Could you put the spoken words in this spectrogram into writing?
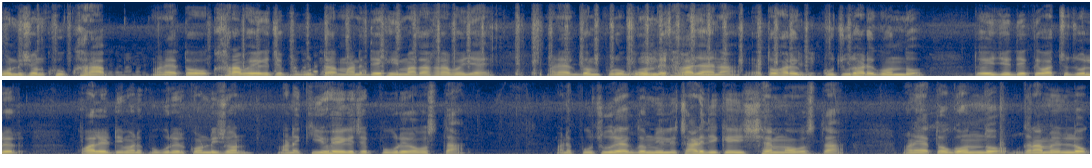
কন্ডিশন খুব খারাপ। মানে এত খারাপ হয়ে গেছে পুকুরটা মানে দেখেই মাথা খারাপ হয়ে যায়। মানে একদম পুরো গন্ধে থাকা যায় না এত হারে প্রচুর হারে গন্ধ। তো এই যে দেখতে পাচ্ছ জলের কোয়ালিটি মানে পুকুরের কন্ডিশন মানে কি হয়ে গেছে পুকুরের অবস্থা। মানে প্রচুর একদম নীলি চারিদিকেই শ্যাম অবস্থা। মানে এত গন্ধ গ্রামের লোক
